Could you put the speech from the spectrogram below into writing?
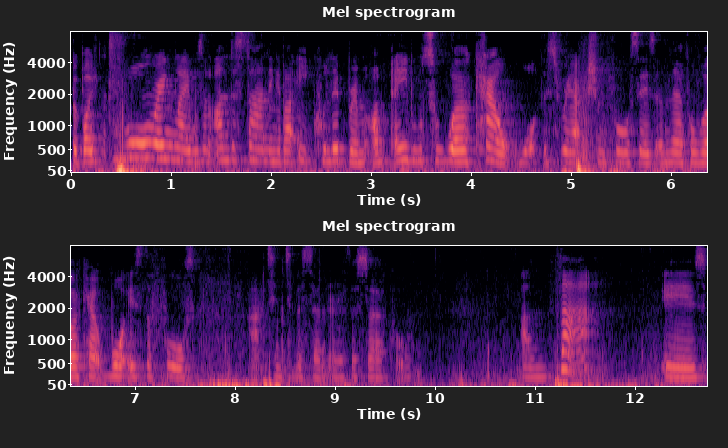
But by drawing labels and understanding about equilibrium, I'm able to work out what this reaction force is and therefore work out what is the force acting to the centre of the circle. And that is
